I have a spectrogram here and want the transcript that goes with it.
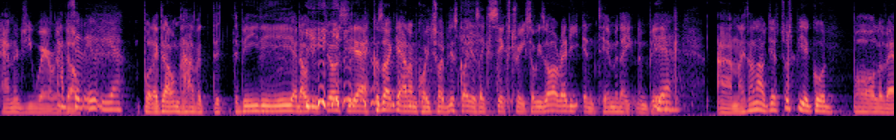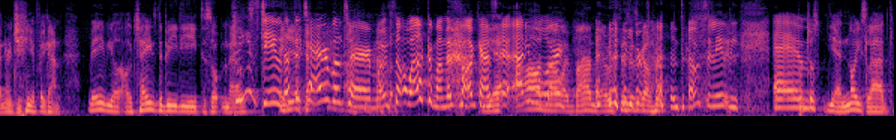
energy where I go. Absolutely, yeah. But I don't have it the, the BDE. I don't think just yet because again I'm quite shy. But this guy is like six three, so he's already intimidating and big. Yeah. And I don't know, just just be a good ball of energy if I can. Maybe I'll, I'll change the BDE to something else. Please do. That's Yeah. a terrible term. It's not welcome on this podcast Yeah. anymore. Oh, no, I'm banned now. This is gonna- banned, Absolutely. Um, But just yeah, nice lad,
